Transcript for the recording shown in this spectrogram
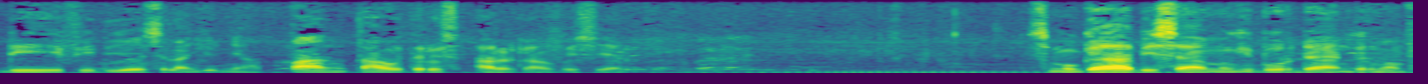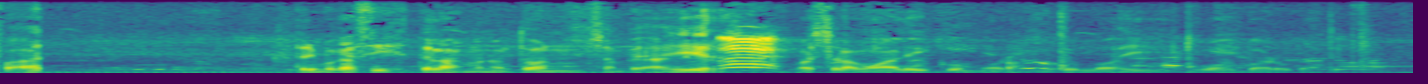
di video selanjutnya pantau terus Alka Official. Semoga bisa menghibur dan bermanfaat. Terima kasih telah menonton sampai akhir. Wassalamualaikum warahmatullahi wabarakatuh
